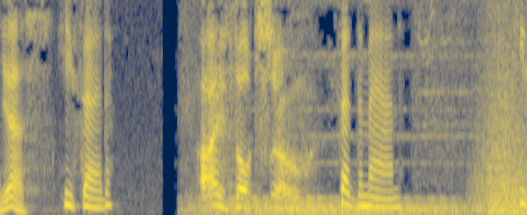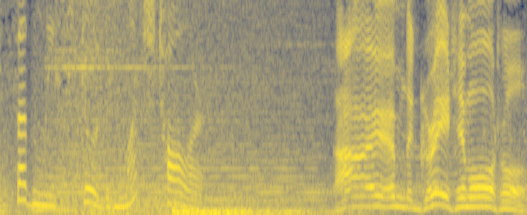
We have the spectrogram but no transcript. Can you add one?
yes. He said, I thought so. said the man. He suddenly stood much taller. I am the great immortal.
